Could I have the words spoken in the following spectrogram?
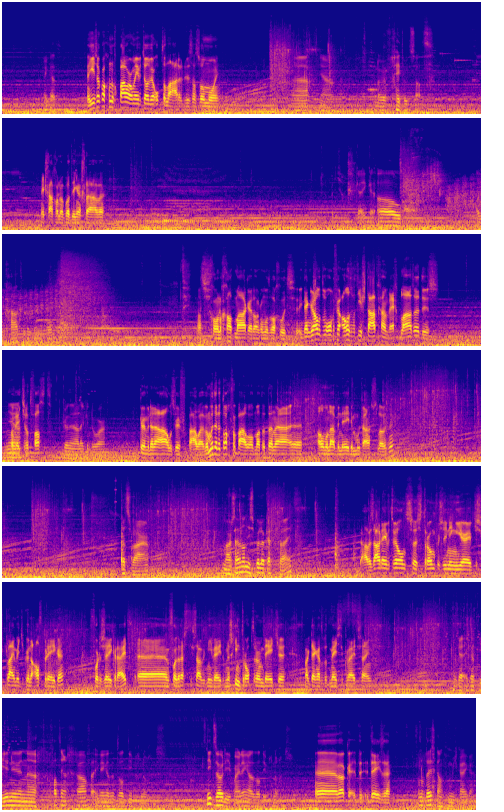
Ik denk het. Hier is ook wel genoeg power om eventueel weer op te laden, dus dat is wel mooi. Ah, ja. Ik ben weer vergeten hoe het zat. Ik ga gewoon ook wat dingen graven. Even een beetje goed kijken. Oh. Al die gaten hier ook in de grond. Als we gewoon een gat maken, dan komt het wel goed. Ik denk wel dat we ongeveer alles wat hier staat gaan wegblazen, dus dan Ja, weet je wat vast. we kunnen nou lekker door. Kunnen we daarna alles weer verbouwen. We moeten het toch verbouwen, omdat het daarna eh, allemaal naar beneden moet aangesloten. Dat is waar. Maar zijn we dan die spullen ook echt kwijt? Ja, we zouden eventueel onze stroomvoorziening hier eventjes een klein beetje kunnen afbreken. Voor de zekerheid. Eh, voor de rest zou ik het niet weten. Misschien dropt er een beetje, maar ik denk dat we het meeste kwijt zijn. Oké, ik heb hier nu een eh, gat ingegraven. Ik denk dat het wel diep genoeg is. Is niet zo diep, maar ik denk dat het wel diep genoeg is. Eh, welke? De- deze. Vanaf deze kant moet je kijken.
